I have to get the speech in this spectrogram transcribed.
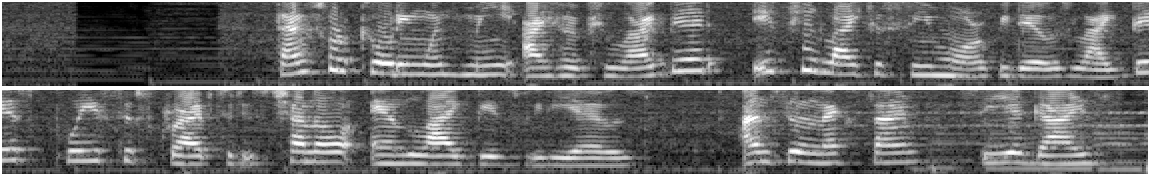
Thanks for coding with me, I hope you liked it. If you'd like to see more videos like this, please subscribe to this channel and like these videos. Until next time, see you guys!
